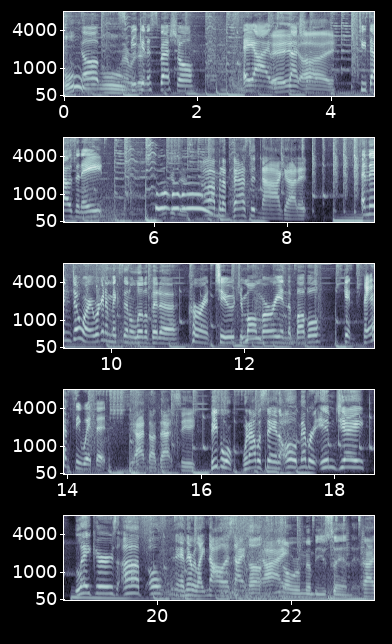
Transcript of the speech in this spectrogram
Ooh. Oh, speaking of special, AI was AI. special. 2008. Oh, ah, I'm gonna pass it. Nah, I got it. And then don't worry, we're gonna mix in a little bit of current too. Jamal Murray in the bubble, getting fancy with it. Yeah, I thought that. See, people when I was saying, "Oh, remember MJ, Lakers up," oh, and they were like, "No, that's not." Nah, all right. I don't remember you saying that. I,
